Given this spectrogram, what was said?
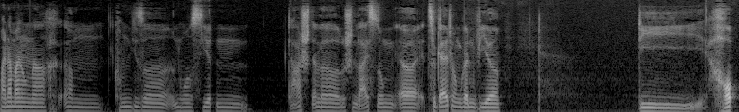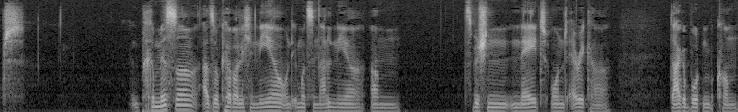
Meiner Meinung nach ähm, kommen diese nuancierten darstellerischen Leistungen äh, zur Geltung, wenn wir die Hauptprämisse, also körperliche Nähe und emotionale Nähe ähm, zwischen Nate und Erika dargeboten bekommen.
